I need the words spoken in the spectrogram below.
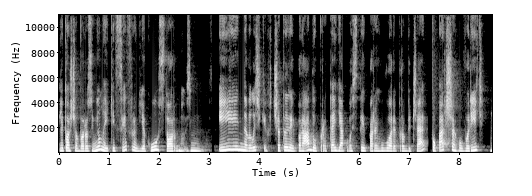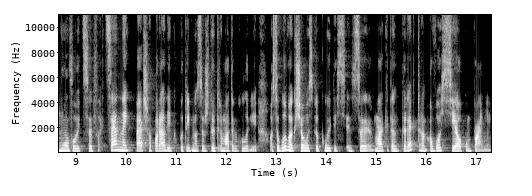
для того, щоб ви розуміли, які цифри в яку сторону змінилися. І невеличких чотири поради про те, як вести переговори про бюджет. По перше, говоріть мовою цифр. Це найперша порада, яку потрібно завжди тримати в голові, особливо якщо ви спілкуєтесь з маркетинг-директором або seo компанії.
